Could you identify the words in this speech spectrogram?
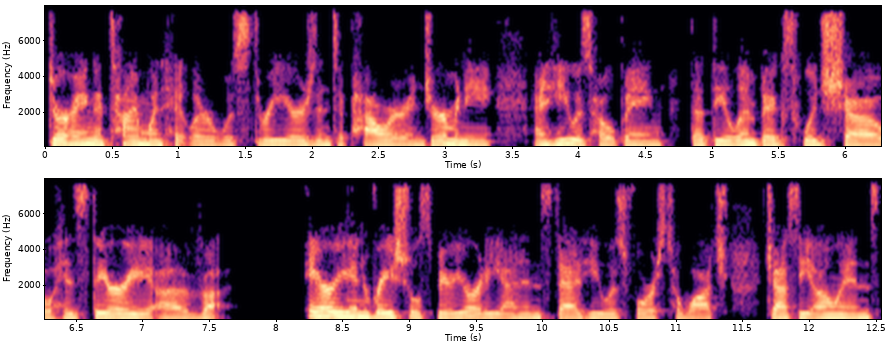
during a time when Hitler was three years into power in Germany, and he was hoping that the Olympics would show his theory of Aryan racial superiority. And instead, he was forced to watch Jesse Owens,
